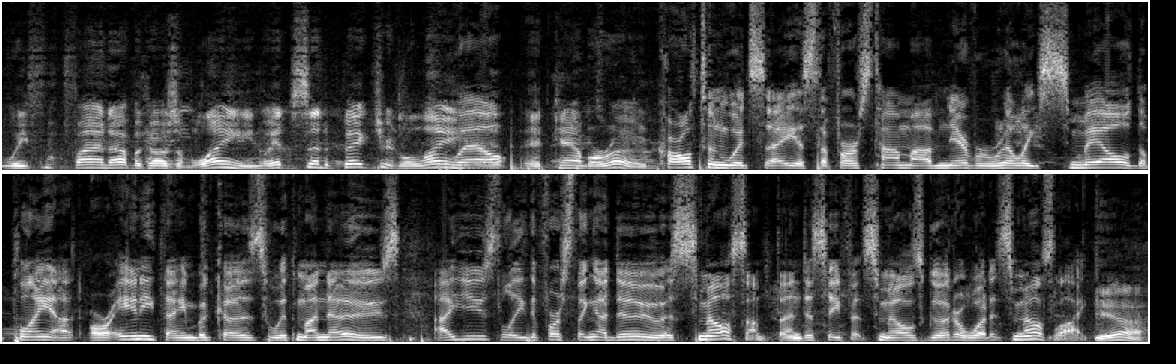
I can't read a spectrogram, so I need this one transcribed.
we f- find out because of Lane. We had to send a picture to Lane Well- at, at Campbell Road. Carlton would say it's the first time I've never really smelled the plant or anything because with my nose, I usually the first thing I do is smell something to see if it smells good or what it smells like. Yeah,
